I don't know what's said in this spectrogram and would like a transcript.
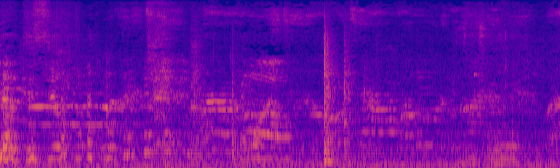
야,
